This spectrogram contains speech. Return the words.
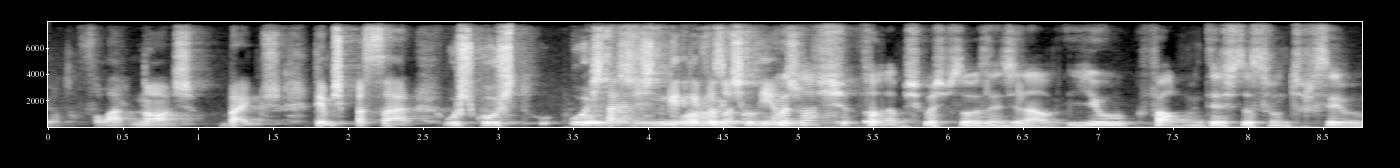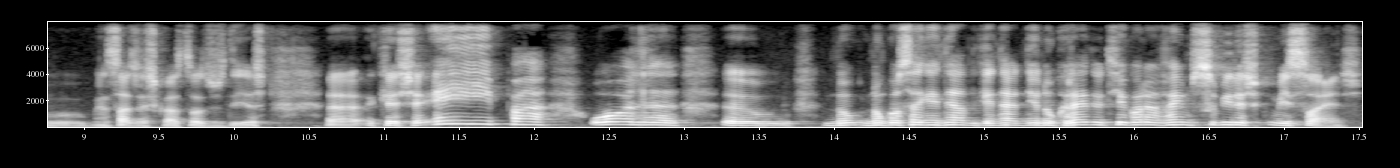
eu estou a falar, nós, bancos, temos que passar os custos, as taxas negativas aos clientes. Quando nós falamos com as pessoas em geral, e eu que falo muito destes assuntos, recebo mensagens quase todos os dias, uh, a queixa é, ei pá, olha, uh, não, não conseguem ganhar, ganhar dinheiro no crédito e agora vem-me subir as comissões.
